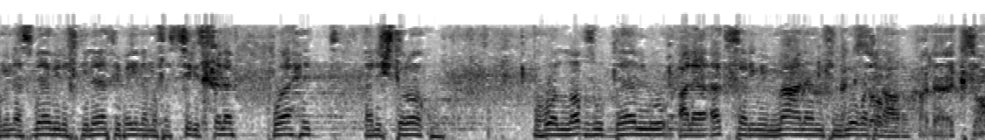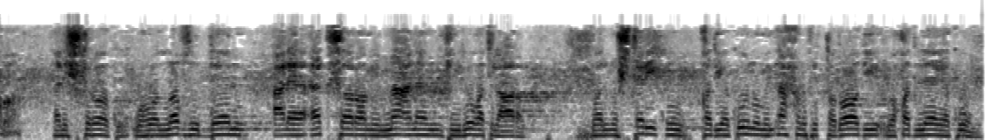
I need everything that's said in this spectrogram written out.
ومن أسباب الاختلاف بين مفسر السلف واحد الاشتراك وهو اللفظ الدال على أكثر من معنى في لغة العرب على أكثر الاشتراك وهو اللفظ الدال على أكثر من معنى في لغة العرب والمشترك قد يكون من أحرف التضاد وقد لا يكون.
